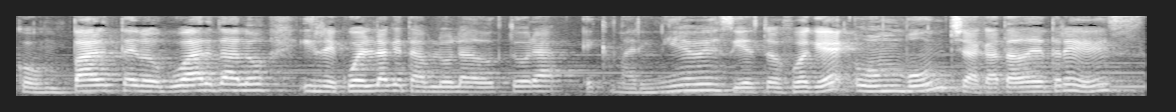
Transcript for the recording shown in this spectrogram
compártelo, guárdalo y recuerda que te habló la doctora Ekmari Nieves y esto fue que un boom chacata de tres.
